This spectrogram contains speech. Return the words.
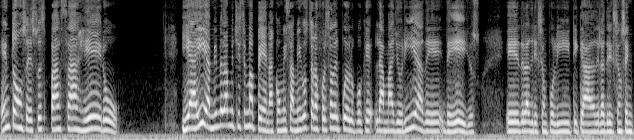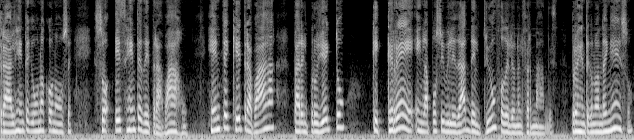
Entonces, eso es pasajero. Y ahí a mí me da muchísima pena con mis amigos de la Fuerza del Pueblo, porque la mayoría de, de ellos eh, de la dirección política, de la dirección central, gente que uno conoce, es gente de trabajo, gente que trabaja para el proyecto que cree en la posibilidad del triunfo de Leonel Fernández. Pero hay gente que no anda en eso.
